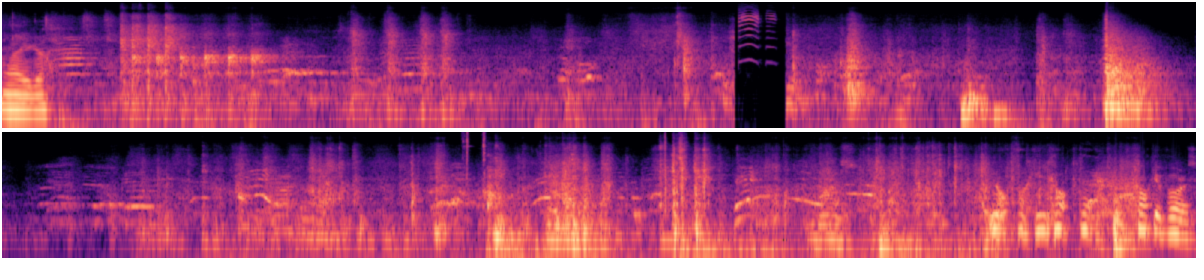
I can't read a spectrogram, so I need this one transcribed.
There you go. not fucking cocked it. Cock it for us.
